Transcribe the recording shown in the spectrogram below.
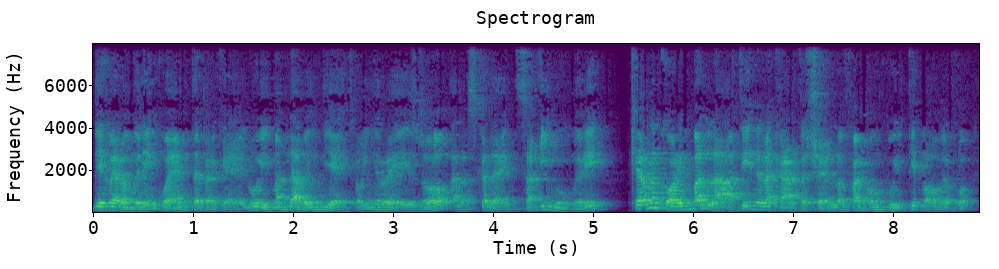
Dico era un delinquente perché lui mandava indietro in reso alla scadenza i numeri che erano ancora imballati nella carta cellophane con cui il tipografo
